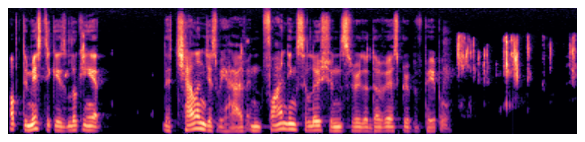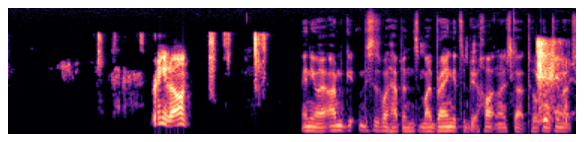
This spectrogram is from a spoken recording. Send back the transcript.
Optimistic is looking at the challenges we have and finding solutions through the diverse group of people. Bring it on. Anyway, I'm. This is what happens. My brain gets a bit hot and I start talking too much.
